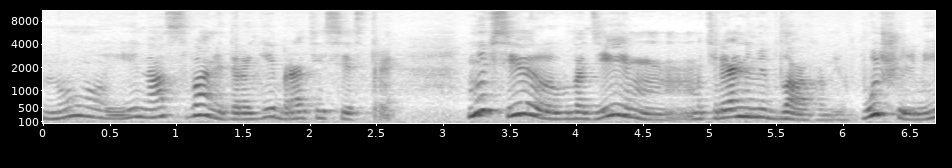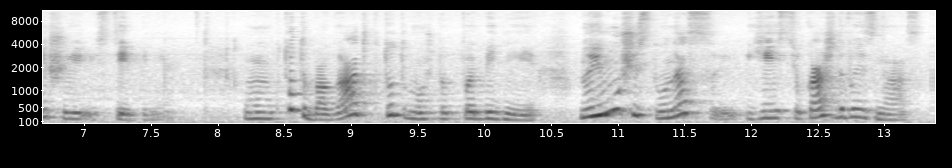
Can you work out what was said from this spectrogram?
но и нас с вами, дорогие братья и сестры. Мы все владеем материальными благами в большей или меньшей степени. Кто-то богат, кто-то, может быть, победнее. Но имущество у нас есть, у каждого из нас –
